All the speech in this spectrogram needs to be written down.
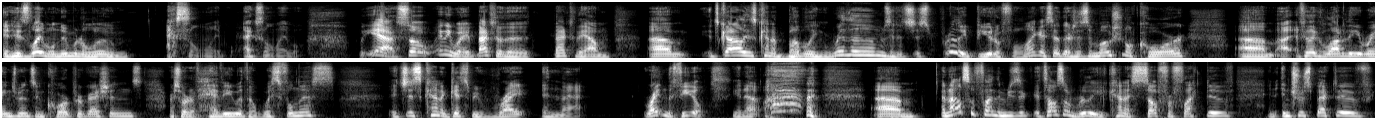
and his label Noumenal Loom excellent label, excellent label. But yeah, so anyway, back to the back to the album. Um, it's got all these kind of bubbling rhythms, and it's just really beautiful. Like I said, there's this emotional core. Um, I feel like a lot of the arrangements and chord progressions are sort of heavy with a wistfulness. It just kind of gets me right in that, right in the feels, you know. um, and I also find the music. It's also really kind of self-reflective and introspective.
